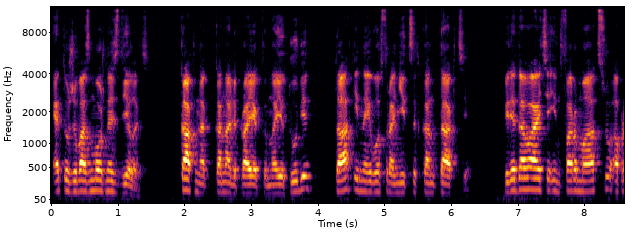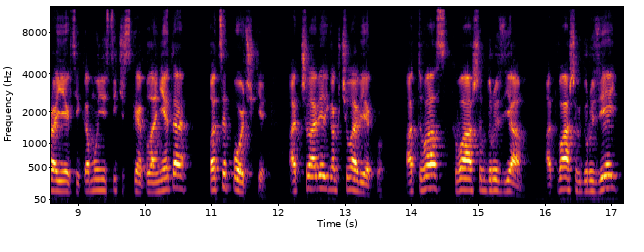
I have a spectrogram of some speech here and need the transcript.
это уже возможно сделать, как на канале проекта на YouTube, так и на его странице ВКонтакте. Передавайте информацию о проекте «Коммунистическая планета» по цепочке, от человека к человеку, от вас к вашим друзьям, от ваших друзей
